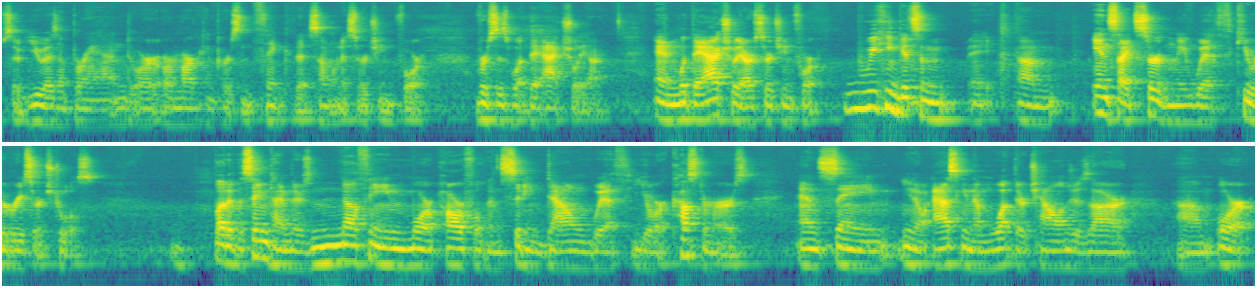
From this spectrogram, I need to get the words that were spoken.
so you as a brand or or marketing person, think that someone is searching for, versus what they actually are, and what they actually are searching for. We can get some eh, um, insights certainly with keyword research tools. But at the same time, there's nothing more powerful than sitting down with your customers and saying, you know, asking them what their challenges are, um, or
